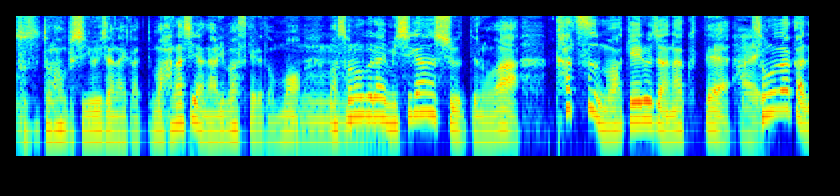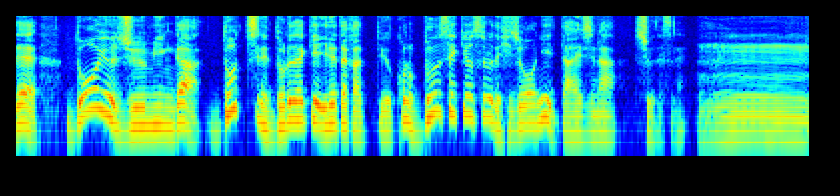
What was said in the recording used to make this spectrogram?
するとトランプ氏優位じゃないかって、まあ話にはなりますけれども、まあそのぐらいミシガン州っていうのは、勝つ負けるじゃなくて、はい、その中でどういう住民がどっちにどれだけ入れたかっていう、この分析をするで非常に大事な州ですね。うん。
